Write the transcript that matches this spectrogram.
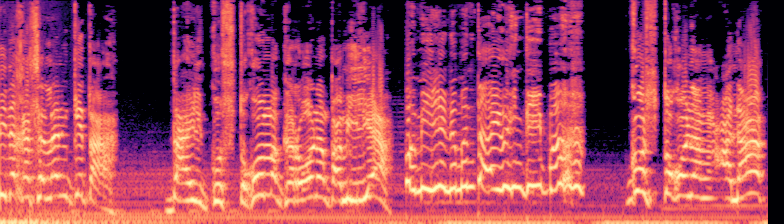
Pinakasalan kita dahil gusto ko magkaroon ng pamilya! pamilya naman tayo, hindi ba? Gusto ko ng anak!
